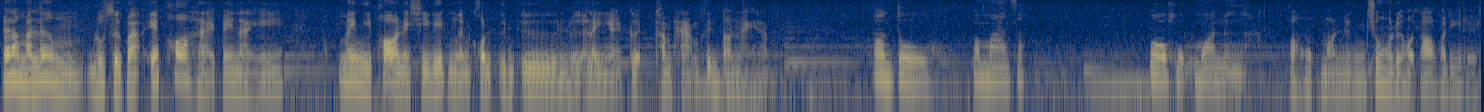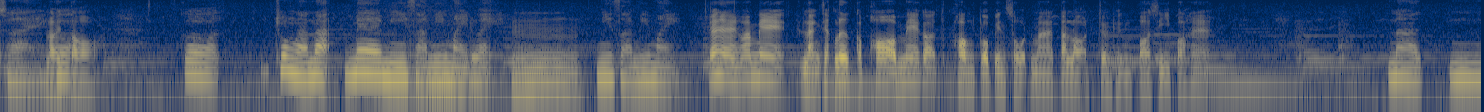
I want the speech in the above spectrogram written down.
แล้วเรามาเริ่มรู้สึกว่า เอ๊ะพ่อหายไปไหน ไม่มีพ่อในชีวิตเหมือนคนอื่น ๆ หรืออะไรเงี้ย เกิดคำถามขึ้นตอนไหนครับ ตอนโตประมาณสักป .6 ม .1 อะป .6 ม .1 ช่วงหัวเรือหัวต่อพอดีเลยใช่รอยก็ต่อกก็ช่วงนั้นอะแม่มีสามีใหม่ด้วย อืมมีสามีใหม่ก็แสดงว่าแม่หลังจากเลิกกับพ่อ แม่ก็ครองตัวเป็นโสดมาตลอดจนถึงป .4 ป .5 น่าอืม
